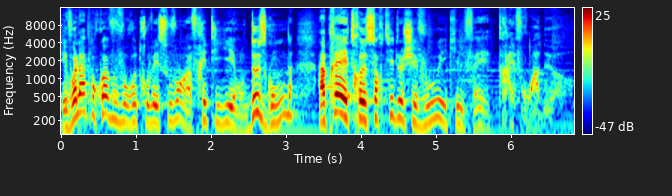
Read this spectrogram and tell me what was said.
et voilà pourquoi vous vous retrouvez souvent à frétiller en deux secondes après être sorti de chez vous et qu'il fait très froid dehors.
